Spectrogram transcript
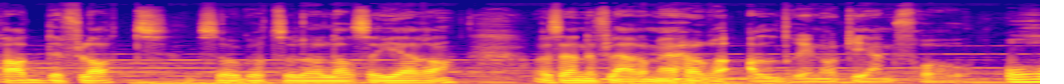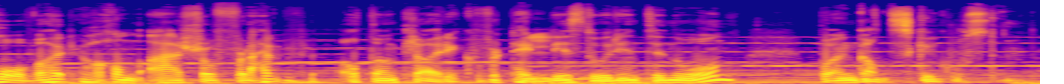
paddeflat så godt som det lar seg gjøre. Og sender flere, jeg hører aldri noe igjen fra henne. Og Håvard han er så flau at han klarer ikke å fortelle historien til noen på en ganske god stund.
